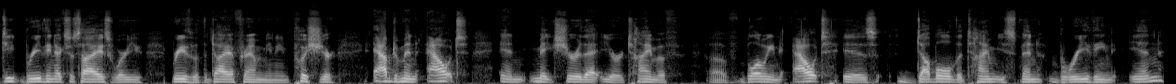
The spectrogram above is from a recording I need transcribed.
deep breathing exercise where you breathe with the diaphragm, meaning push your abdomen out and make sure that your time of of blowing out is double the time you spend breathing in.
